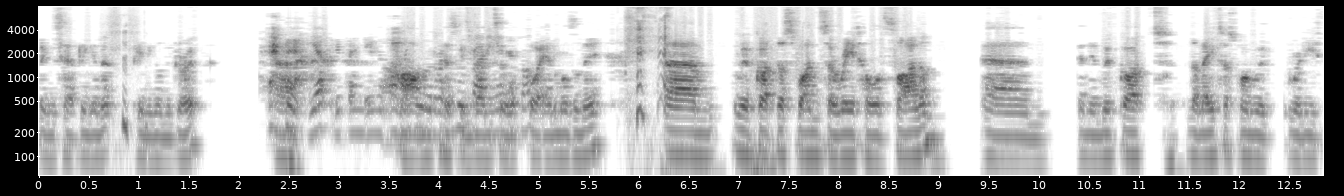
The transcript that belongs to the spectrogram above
things happening in it, depending on the group. Uh, yep, depending on harm who, has been done to it well. poor animals in there. um, we've got this one, so Red Hill Asylum. Um, and then we've got the latest one we've released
